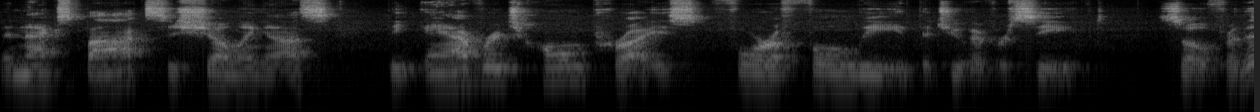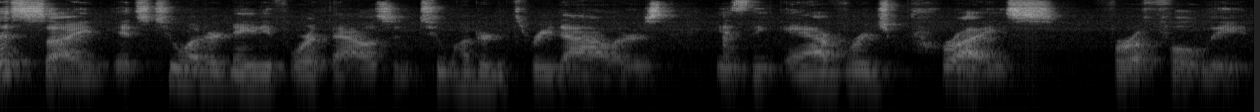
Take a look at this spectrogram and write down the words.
The next box is showing us the average home price for a full lead that you have received. So for this site, it's $284,203 is the average price for a full lead.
